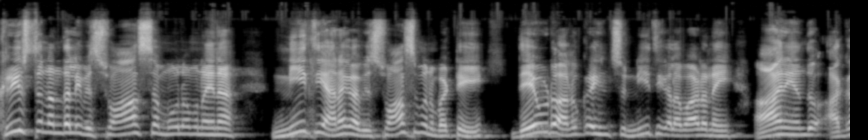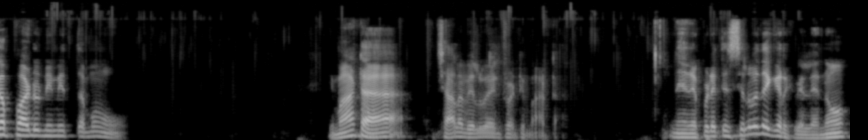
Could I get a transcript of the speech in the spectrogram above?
క్రీస్తునందలి విశ్వాస మూలమునైన నీతి అనగా విశ్వాసమును బట్టి దేవుడు అనుగ్రహించు నీతి గలవాడనై ఆయన ఎందు అగపడు నిమిత్తము. ఈ మాట చాలా విలువైనటువంటి మాట. నేను ఎప్పుడైతే సిలువ దగ్గరికి వెళ్ళానో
